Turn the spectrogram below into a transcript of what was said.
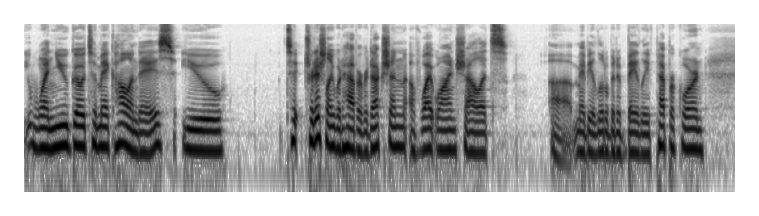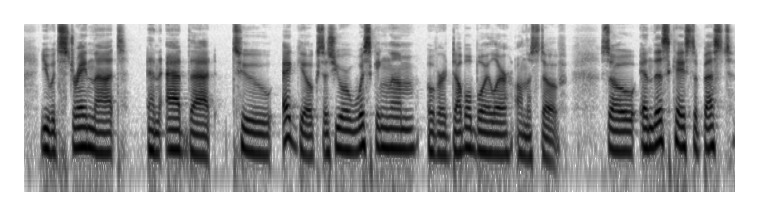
when you go to make hollandaise, you t- traditionally would have a reduction of white wine, shallots, uh, maybe a little bit of bay leaf peppercorn. You would strain that and add that to egg yolks as you are whisking them over a double boiler on the stove. So in this case, the best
